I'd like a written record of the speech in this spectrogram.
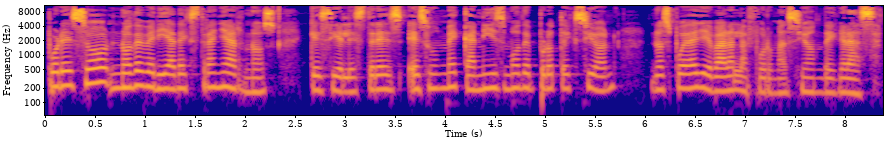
Por eso no debería de extrañarnos que si el estrés es un mecanismo de protección, nos pueda llevar a la formación de grasa.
